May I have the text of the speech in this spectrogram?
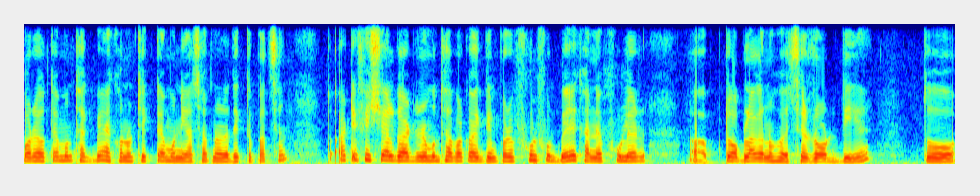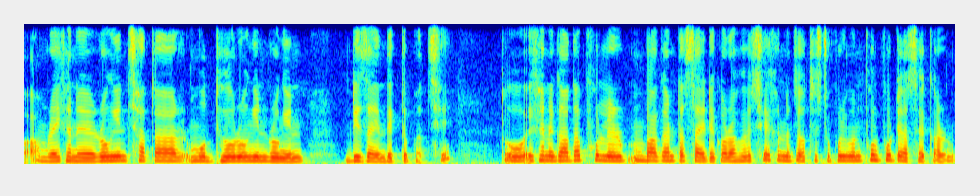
পরেও তেমন থাকবে, এখনও ঠিক তেমনই আছে, আপনারা দেখতে পাচ্ছেন। তো আর্টিফিশিয়াল গার্ডেনের মধ্যে আবার কয়েকদিন পরে ফুল ফুটবে, এখানে ফুলের টব লাগানো হয়েছে রড দিয়ে। তো আমরা এখানে রঙিন ছাতার মধ্যেও রঙিন রঙিন ডিজাইন দেখতে পাচ্ছি। তো এখানে গাঁদা ফুলের বাগানটা সাইডে করা হয়েছে। এখানে যথেষ্ট পরিমাণ ফুল ফুটে আছে, কারণ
